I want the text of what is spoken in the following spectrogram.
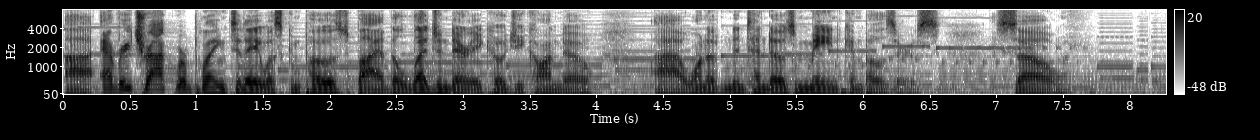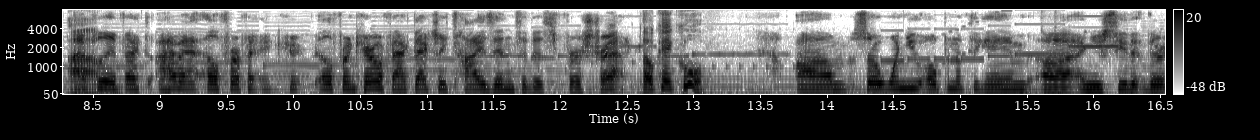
Uh, every track we're playing today was composed by the legendary Koji Kondo, uh, one of Nintendo's main composers. So, Actually, um, in fact, I have an El, Fran- El Francaro fact that actually ties into this first track. okay, cool. Um, so when you open up the game uh, and you see that there,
